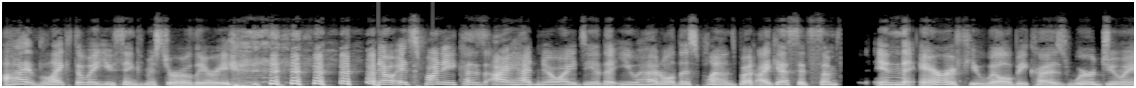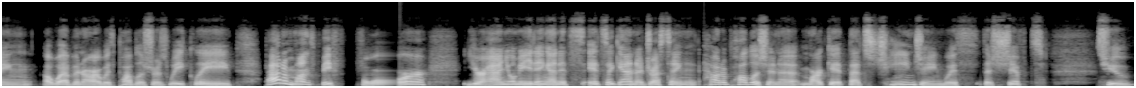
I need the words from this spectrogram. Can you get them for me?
I like the way you think, Mr. O'Leary. no, it's funny because I had no idea that you had all this plans, but I guess it's something in the air, if you will, because we're doing a webinar with Publishers Weekly about a month before your annual meeting, and it's it's again addressing how to publish in a market that's changing with the shift to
